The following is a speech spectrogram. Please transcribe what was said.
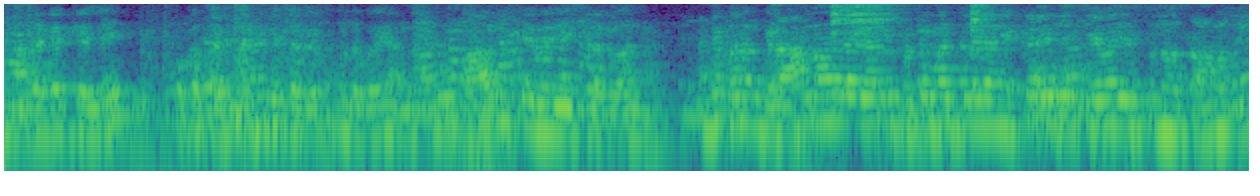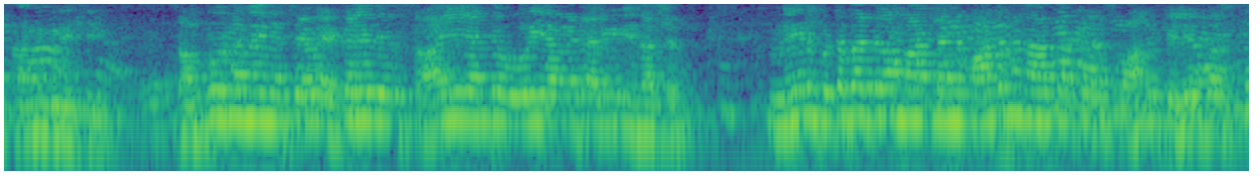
నా దగ్గరికి వెళ్ళి ఒక పది మందికి ఇట్లా పెట్టుకుంటూ పోయి అన్నాడు బాగా సేవ చేశారు అన్నాడు. అంటే మనం గ్రామాల్లో కానీ పుట్టపర్తులు కానీ ఎక్కడైతే సేవ చేస్తున్నాం స్వామి స్వామి గురించి సంపూర్ణమైన సేవ ఎక్కడైతే సాయి అంటే ఓయి అనటానికి నిదర్శనం. నేను పుట్టబడ్డలా మాట్లాడిన మాటను నాకు అక్కడ స్వామి తెలియపరుస్తూ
